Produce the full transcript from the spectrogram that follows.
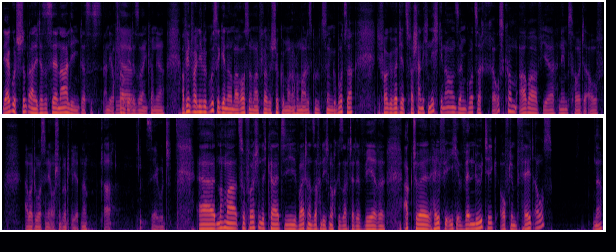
ja, gut, stimmt eigentlich. Das ist sehr naheliegend, dass es eigentlich auch Flavia ja. sein kann, ja. Auf jeden Fall liebe Grüße gehen nochmal raus, nochmal an Flavio Stückemann, auch nochmal alles Gute zu seinem Geburtstag. Die Folge wird jetzt wahrscheinlich nicht genau an seinem Geburtstag rauskommen, aber wir nehmen es heute auf. Aber du hast ihn ja auch schon gratuliert, ne? Klar. Sehr gut. Äh, Nochmal zur Vollständigkeit, die weiteren Sachen, die ich noch gesagt hätte, wäre, aktuell helfe ich, wenn nötig, auf dem Feld aus. Ne?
